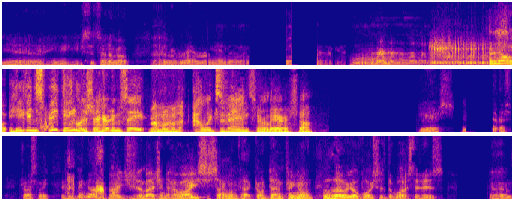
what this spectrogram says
Yeah, he, he sits on about. No, he can speak English. I heard him say Alyx Vance earlier. So Yes, yes. Trust me. If you think that's bad, you should imagine how I used to sound with that goddamn thing on. Although your voice is the worst it is. Um,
